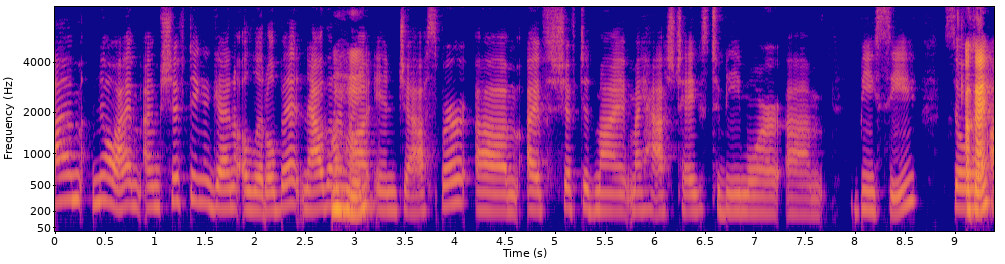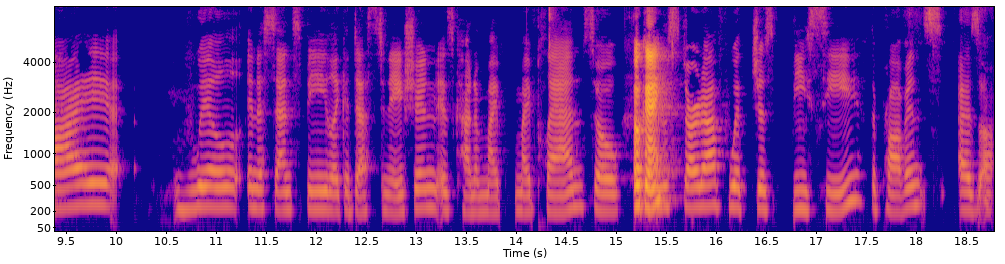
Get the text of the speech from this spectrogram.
Um, no, I'm I'm shifting again a little bit now that mm-hmm. I'm not in Jasper. Um, I've shifted my my hashtags to be more um, BC. So okay. I will in a sense be like a destination is kind of my my plan. So i'm Okay. going to start off with just bc the province as a,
